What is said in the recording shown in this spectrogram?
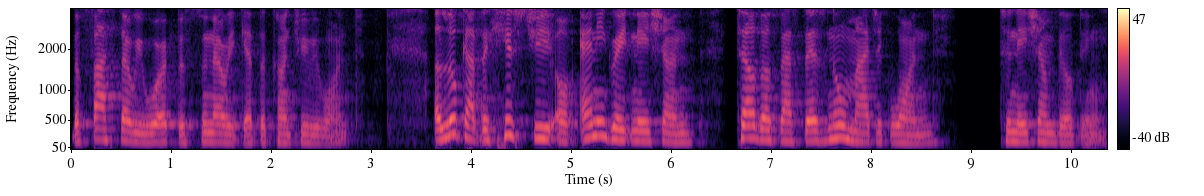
The faster we work, the sooner we get the country we want. A look at the history of any great nation tells us that there's no magic wand to nation building.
